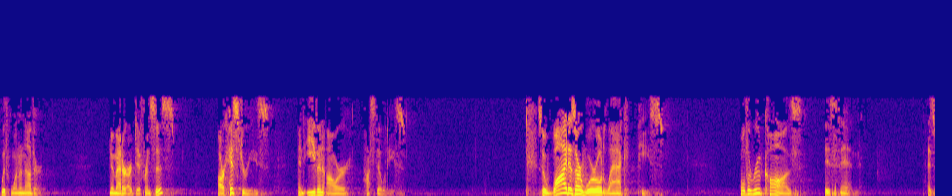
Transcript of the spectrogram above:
with one another. No matter our differences, our histories, and even our hostilities. So why does our world lack peace? Well, the root cause is sin. As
